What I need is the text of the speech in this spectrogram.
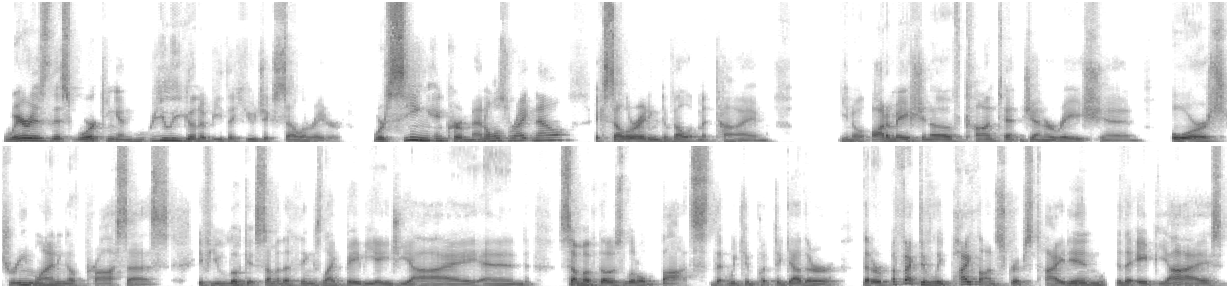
where is this working and really going to be the huge accelerator we're seeing incrementals right now, accelerating development time, you know, automation of content generation or streamlining of process. If you look at some of the things like Baby AGI and some of those little bots that we can put together that are effectively Python scripts tied in to the APIs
